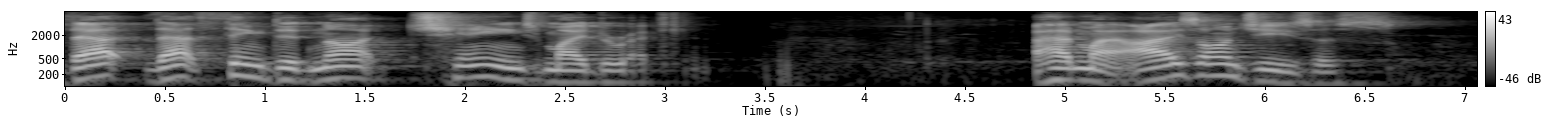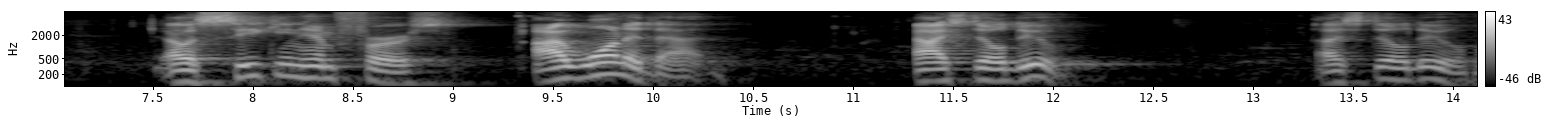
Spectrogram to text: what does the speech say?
That that thing did not change my direction. I had my eyes on Jesus. I was seeking him first. I wanted that. I still do. I still do.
